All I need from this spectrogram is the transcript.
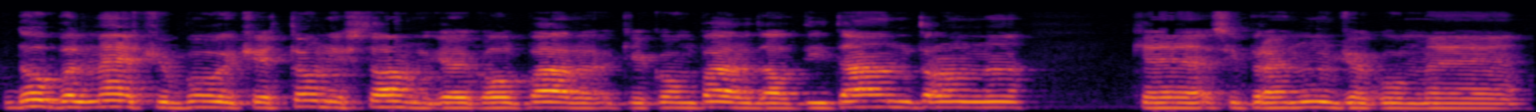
Dopo il match poi c'è Tony Storm che, compare, che compare dal Titantron che si preannuncia come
